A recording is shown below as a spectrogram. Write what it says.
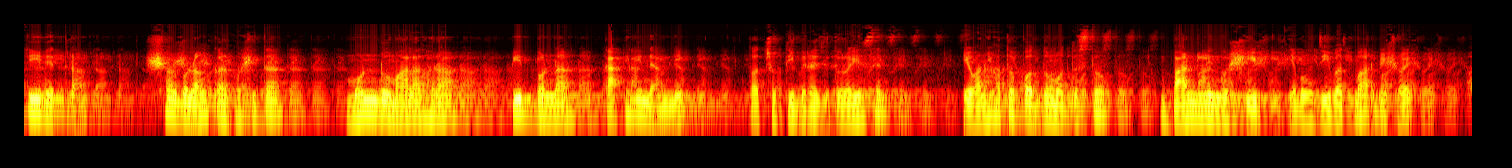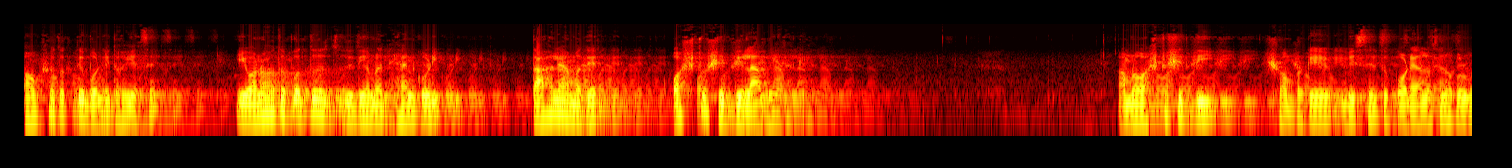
ত্রিনেত্রা, সর্বলঙ্কার ভূষিতা মণ্ড মালাধরা পিতবন্যা কাকিনী নামনি তৎশক্তি বিরাজিত রয়েছেন এই অনাহত পদ্ম মধ্যস্থ বাণলিঙ্গ শিব এবং জীবাত্মার বিষয়ে হংসতত্ত্বে বর্ণিত হয়েছে এই অনাহত পদ্ম যদি আমরা ধ্যান করি, তাহলে আমাদের অষ্টসিদ্ধি লাভ হয়ে থাকে। আমরা অষ্টসিদ্ধি সম্পর্কে বিস্তারিত পরে আলোচনা করব।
